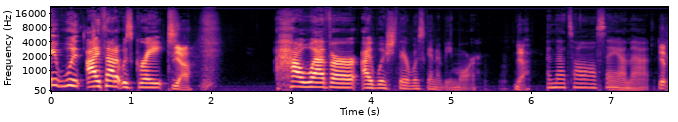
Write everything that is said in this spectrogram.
it was. I thought it was great. yeah However, I wish there was going to be more, yeah and that's all I'll say on that. yep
